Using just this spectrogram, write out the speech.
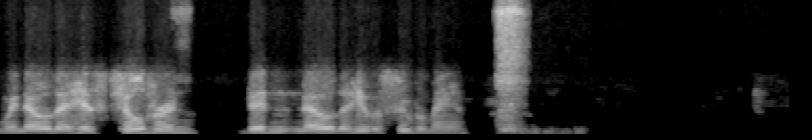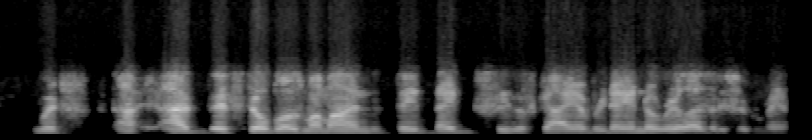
We know that his children didn't know that he was Superman, which I, I it still blows my mind that they they see this guy every day and don't realize that he's Superman.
